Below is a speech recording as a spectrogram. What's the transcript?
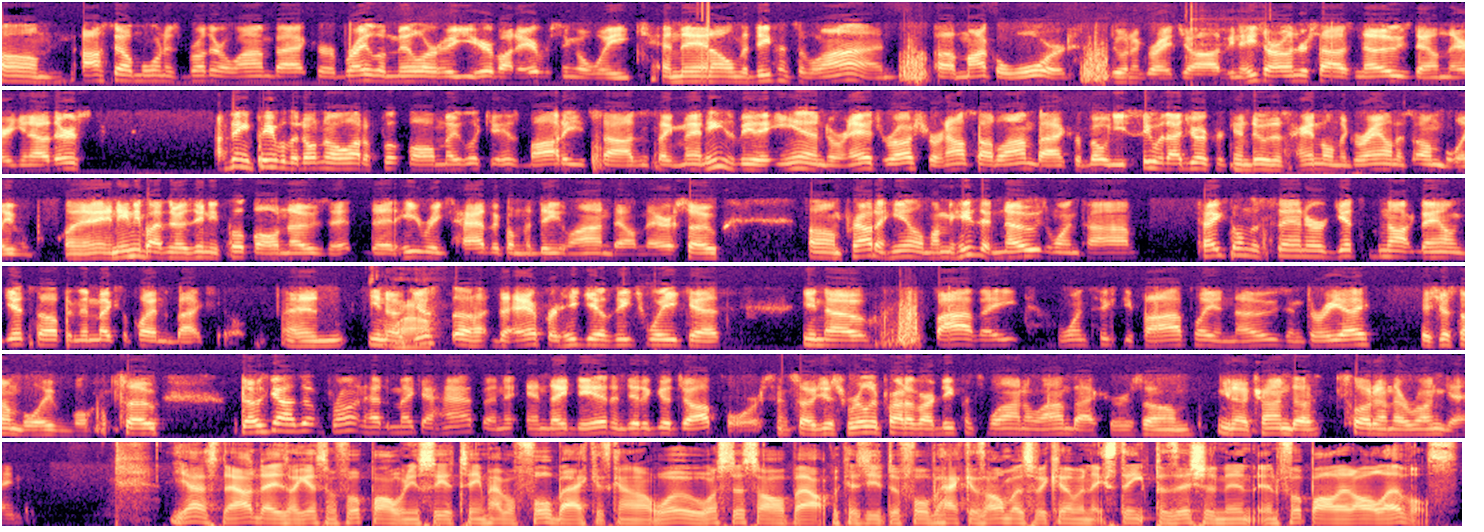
um, Osel Moore and his brother, a linebacker, Braylon Miller, who you hear about every single week. And then on the defensive line, uh, Michael Ward doing a great job. You know, he's our undersized nose down there. You know, there's I think people that don't know a lot of football may look at his body size and say, man, he needs to be an end or an edge rusher or an outside linebacker. But when you see what that joker can do with his hand on the ground, it's unbelievable. And anybody that knows any football knows that, that he wreaks havoc on the D line down there. So I'm um, proud of him. I mean, he's at nose one time, takes on the center, gets knocked down, gets up, and then makes a play in the backfield. And, you know, wow. just the, the effort he gives each week at, you know, 5'8", 165 playing nose in 3A, it's just unbelievable. So, those guys up front had to make it happen, and they did, and did a good job for us. And so, just really proud of our defensive line and linebackers. Um, you know, trying to slow down their run game. Yes, nowadays, I guess in football, when you see a team have a fullback, it's kind of whoa, what's this all about? Because you, the fullback has almost become an extinct position in, in football at all levels.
